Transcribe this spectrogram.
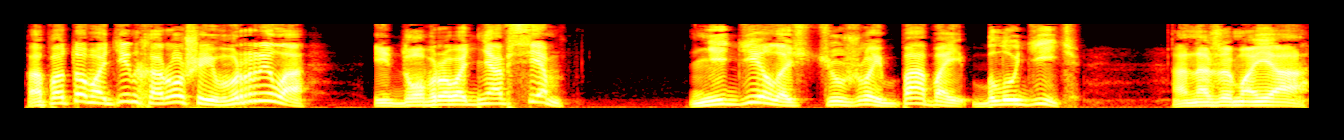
А потом один хороший врыло, и доброго дня всем!» Не делай с чужой бабой блудить. Она же моя.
